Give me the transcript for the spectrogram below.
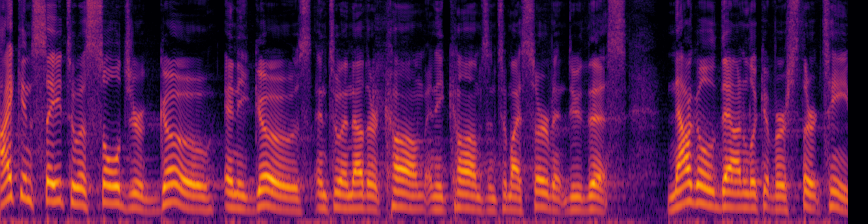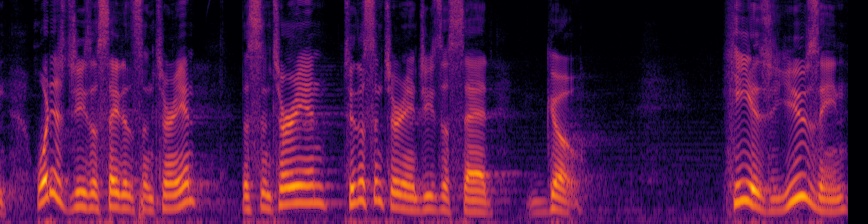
I can say to a soldier, Go, and he goes, and to another, Come, and he comes, and to my servant, Do this. Now go down and look at verse 13. What does Jesus say to the centurion? The centurion, to the centurion, Jesus said, Go. He is using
